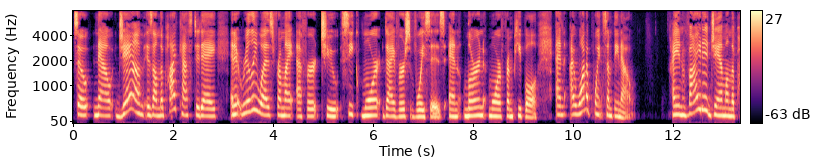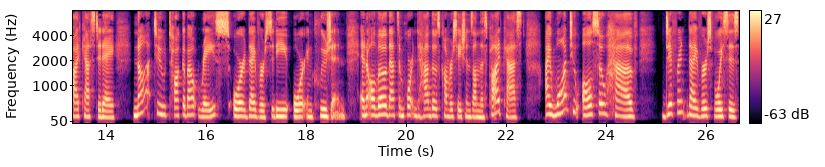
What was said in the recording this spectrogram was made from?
So now Jam is on the podcast today. And it really was from my effort to seek more diverse voices and learn more from people. And I want to point something out. I invited Jam on the podcast today not to talk about race or diversity or inclusion. And although that's important to have those conversations on this podcast, I want to also have different diverse voices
